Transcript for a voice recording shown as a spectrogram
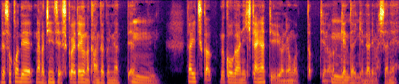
で、そこでなんか人生救われたような感覚になって、うん。だいつか向こう側に行きたいなっていうように思ったっていうのが原体験でありましたね。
